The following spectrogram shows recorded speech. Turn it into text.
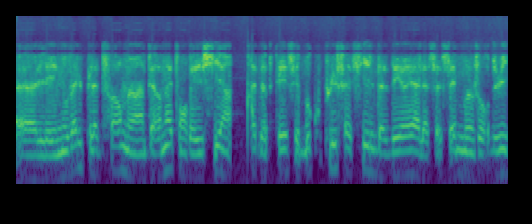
euh, les nouvelles plateformes Internet ont réussi à adapter. C'est beaucoup plus facile d'adhérer à la SACEM aujourd'hui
